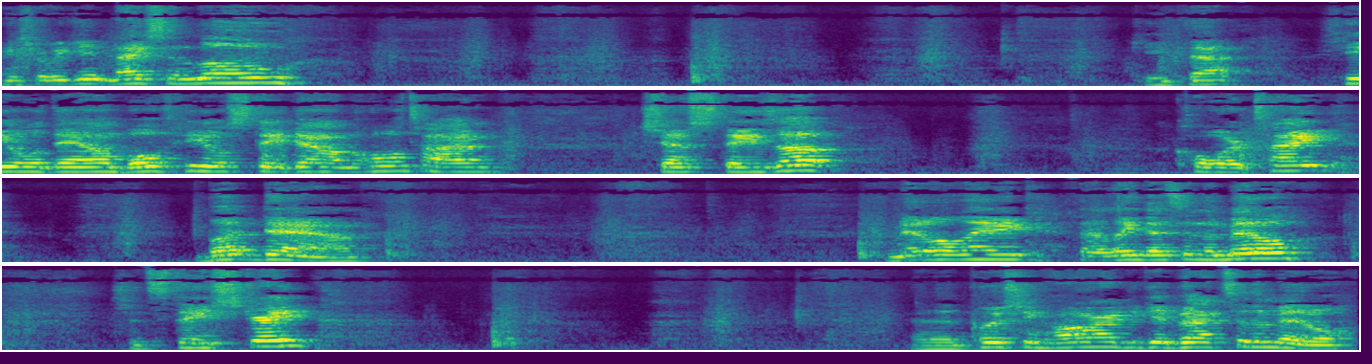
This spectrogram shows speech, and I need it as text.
Make sure we get nice and low. Keep that heel down. Both heels stay down the whole time. Chest stays up. Core tight. Butt down. Middle leg, that leg that's in the middle, should stay straight. And then pushing hard to get back to the middle.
